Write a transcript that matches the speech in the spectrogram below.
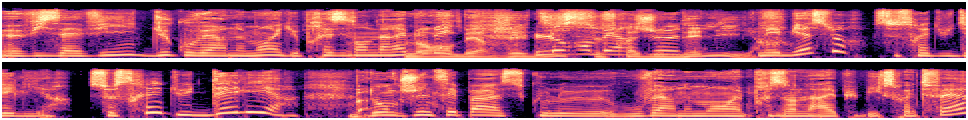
euh, vis-à-vis du gouvernement et du président de la République. Laurent Berger dit Laurent ce serait du délire. Mais bien sûr, ce serait du délire. Ce serait du délire. Bah. Donc je ne sais pas ce que le gouvernement et le président de la République souhaitent faire,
